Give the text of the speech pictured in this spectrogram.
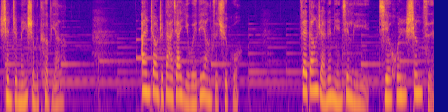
甚至没什么特别了。按照着大家以为的样子去过，在当然的年纪里结婚生子，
